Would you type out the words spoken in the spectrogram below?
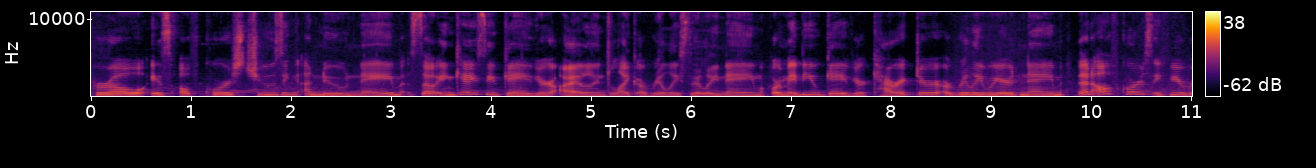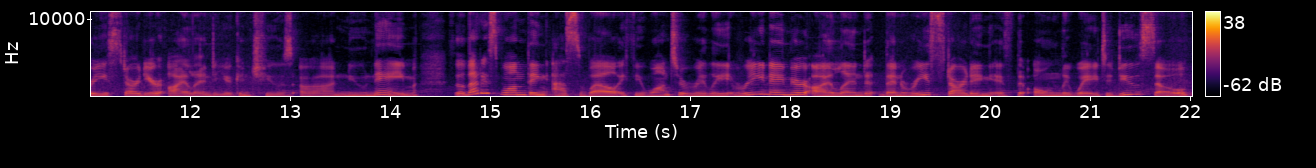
pro is of course choosing a new name. So in case you gave your island like a really silly name, or maybe you gave your character a really weird name, then of course if you restart your island, you can choose a new name. So that is one thing as well. If you want to really rename your island, then restarting is the only way to do so.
